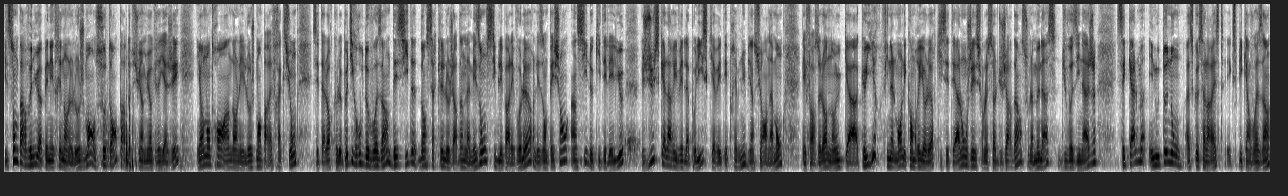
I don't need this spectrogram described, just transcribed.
Ils sont parvenus à pénétrer dans le logement en sautant par-dessus un mur grillagé et en entrant hein, dans les logements par effraction. C'est alors que le petit groupe de voisins décide d'encercler le jardin de la maison, ciblé par les voleurs, les empêchant ainsi de quitter les lieux jusqu'à l'arrivée de la police qui avait été prévenue bien sûr en amont. Les forces de l'ordre n'ont eu qu'à accueillir finalement les cambrioleurs qui s'étaient allongés sur le sol du jardin sous la menace du voisinage. C'est calme et nous tenons à ce que ça le reste, explique un voisin.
